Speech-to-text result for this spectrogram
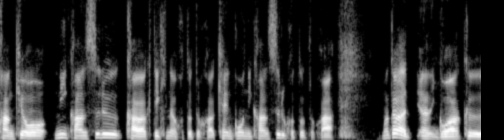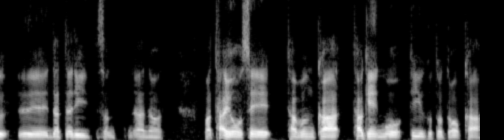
環境に関する科学的なこととか健康に関することとかまたは語学、えーだったりそのあの、まあ、多様性多文化多言語っていうこととか、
